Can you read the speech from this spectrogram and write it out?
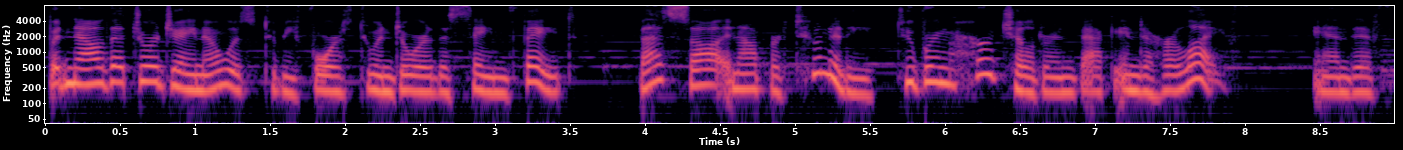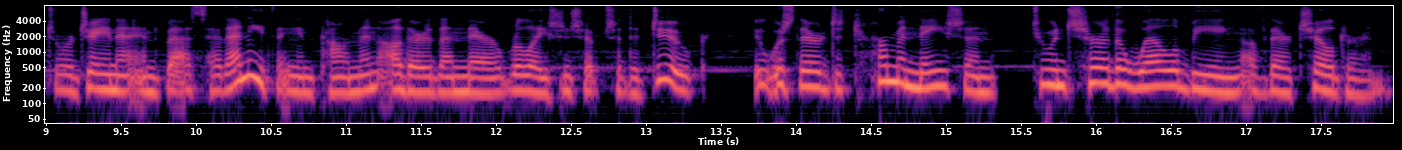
But now that Georgiana was to be forced to endure the same fate, Bess saw an opportunity to bring her children back into her life. And if Georgiana and Bess had anything in common other than their relationship to the Duke, it was their determination to ensure the well being of their children.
